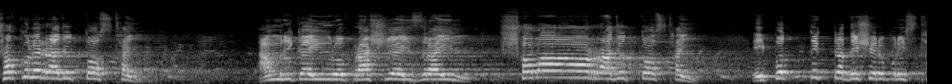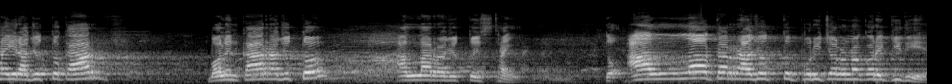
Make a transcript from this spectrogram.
সকলের রাজত্ব অস্থায়ী। আমেরিকা, ইউরোপ, রাশিয়া ইসরায়েল সবার রাজত্ব অস্থায়ী। এই প্রত্যেকটা দেশের উপর স্থায়ী রাজত্ব কার? বলেন, কার রাজত্ব? আল্লাহর রাজত্ব স্থায়ী। তো আল্লাহ তার রাজত্ব পরিচালনা করে কি দিয়ে?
